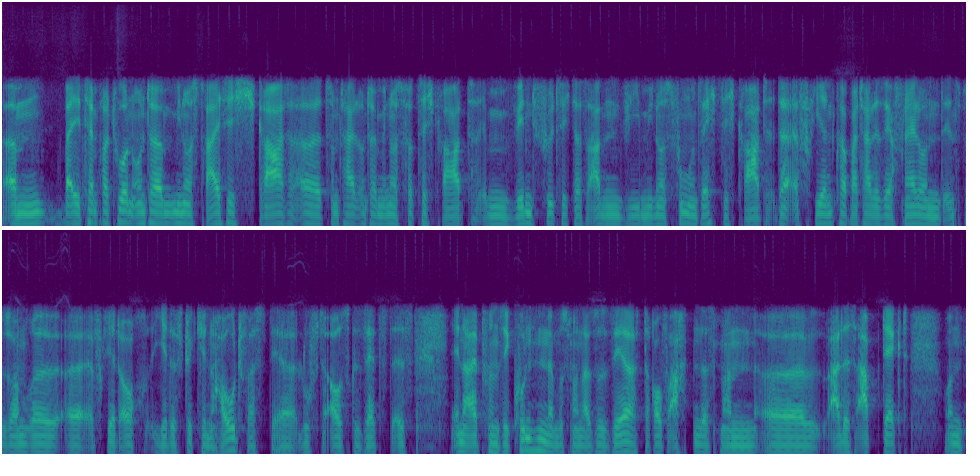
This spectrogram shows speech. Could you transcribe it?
Ähm, bei Temperaturen unter minus 30 Grad, äh, zum Teil unter minus 40 Grad im Wind fühlt sich das an wie minus 65 Grad. Da erfrieren Körperteile sehr schnell und insbesondere äh, erfriert auch jedes Stückchen Haut, was der Luft ausgesetzt ist, innerhalb von Sekunden. Da muss man also sehr darauf achten, dass man äh, alles abdeckt und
